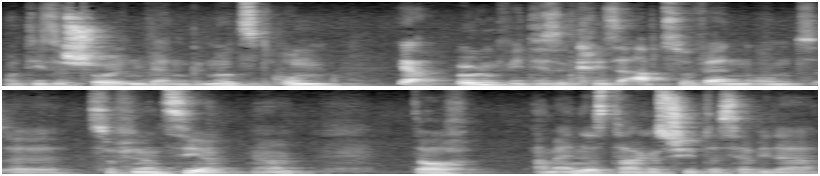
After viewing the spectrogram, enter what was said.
und diese Schulden werden genutzt, um ja, irgendwie diese Krise abzuwenden und äh, zu finanzieren. Ja. Doch am Ende des Tages schiebt das ja wieder,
